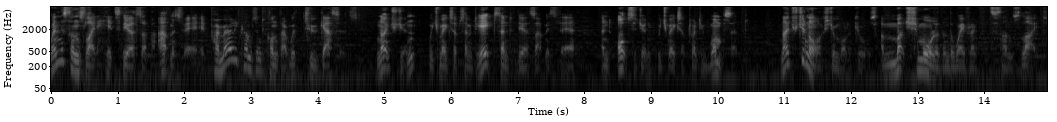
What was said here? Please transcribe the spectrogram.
When the sun's light hits the Earth's upper atmosphere, it primarily comes into contact with two gases nitrogen, which makes up 78% of the Earth's atmosphere, and oxygen, which makes up 21%. Nitrogen and oxygen molecules are much smaller than the wavelength of the sun's light,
